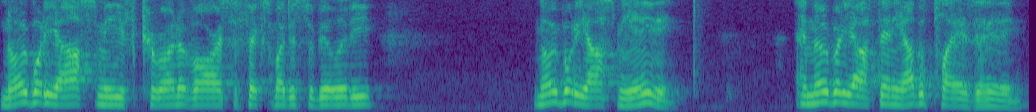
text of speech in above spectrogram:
Nobody asked me if coronavirus affects my disability. Nobody asked me anything. And nobody asked any other players anything.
